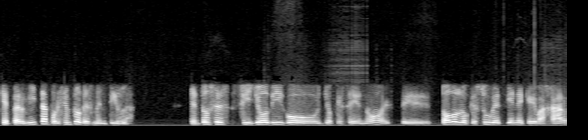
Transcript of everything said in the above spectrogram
que permita, por ejemplo, desmentirla. Entonces, si yo digo, yo qué sé, ¿no? Este, todo lo que sube tiene que bajar,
